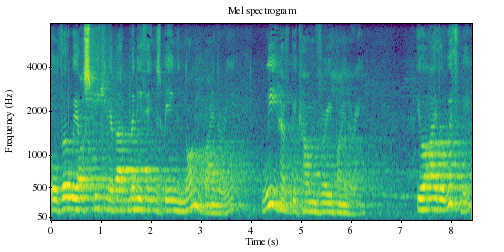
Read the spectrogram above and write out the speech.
although we are speaking about many things being non binary, we have become very binary. You are either with me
